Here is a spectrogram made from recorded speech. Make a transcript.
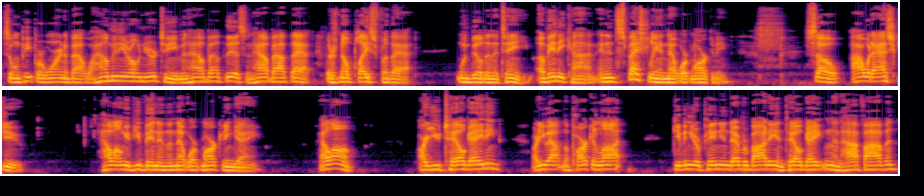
So when people are worrying about, well, how many are on your team and how about this and how about that? There's no place for that when building a team of any kind and especially in network marketing. So I would ask you, how long have you been in the network marketing game? How long? Are you tailgating? Are you out in the parking lot giving your opinion to everybody and tailgating and high fiving?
